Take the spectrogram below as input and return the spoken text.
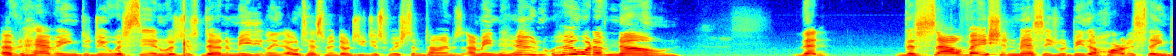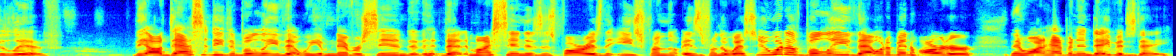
of having to do with sin was just done immediately in the Old Testament. Don't you just wish sometimes? I mean, who who would have known that the salvation message would be the hardest thing to live? The audacity to believe that we have never sinned, that, that my sin is as far as the east from the, is from the west. Who would have believed that would have been harder than what happened in David's day?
